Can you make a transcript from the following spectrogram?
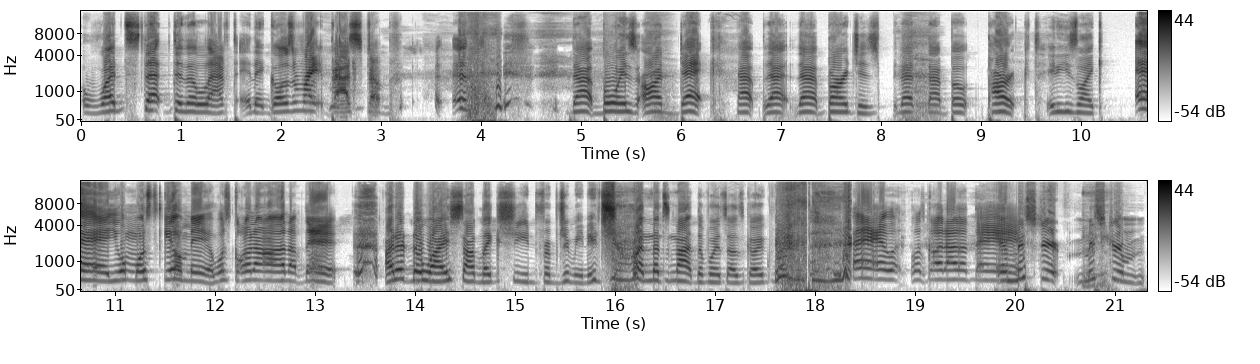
one step to the left and it goes right past him. that boy's on deck. That that that barge is that that boat parked, and he's like, "Hey, you almost killed me. What's going on up there?" I don't know why I sound like Sheen from Jimmy Neutron. That's not the voice I was going for. hey, what, what's going on up there? And Mr. Mr.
